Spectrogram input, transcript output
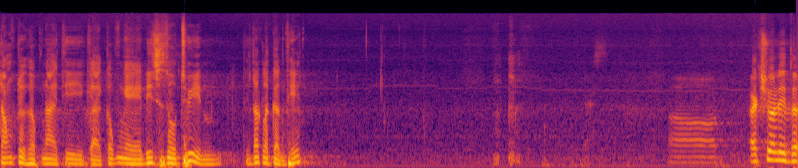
trong trường hợp này thì cái công nghệ digital twin thì rất là cần thiết Uh, actually, the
